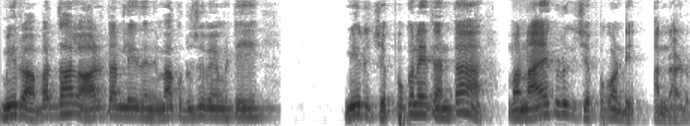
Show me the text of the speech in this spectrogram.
మీరు అబద్ధాలు ఆడటం లేదని మాకు రుజువేమిటి? మీరు చెప్పుకునేదంతా మా నాయకుడికి చెప్పుకోండి అన్నాడు.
